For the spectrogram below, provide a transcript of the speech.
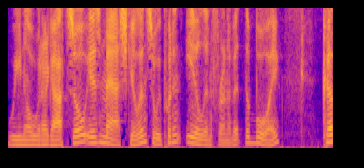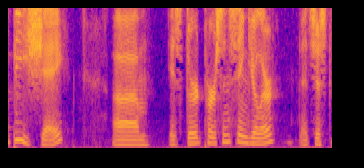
we know ragazzo is masculine, so we put an il in front of it, the boy. Capisce um, is third person singular. It's just,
